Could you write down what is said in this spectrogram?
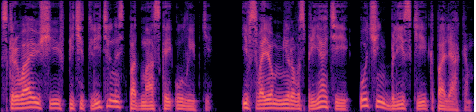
скрывающие впечатлительность под маской улыбки и в своем мировосприятии очень близкие к полякам.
